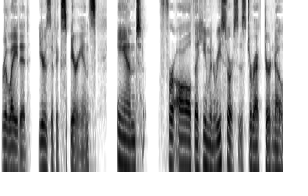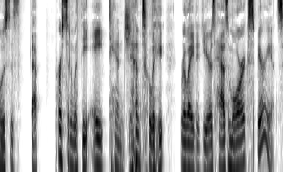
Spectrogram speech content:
related years of experience. And for all the human resources director knows is that person with the eight tangentially related years has more experience.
